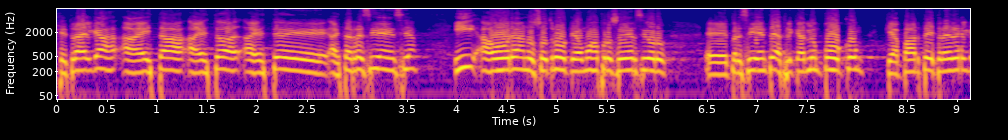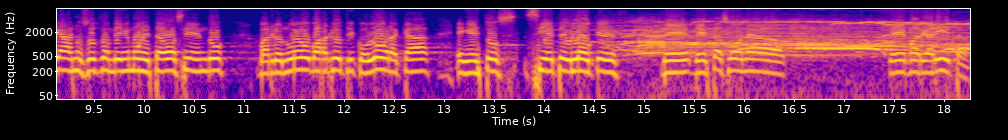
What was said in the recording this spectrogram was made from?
que trae el gas a esta, a, esta, a, este, a esta residencia y ahora nosotros lo que vamos a proceder, señor eh, presidente, a explicarle un poco que aparte de traer el gas, nosotros también hemos estado haciendo Barrio Nuevo, Barrio Tricolor acá en estos siete bloques de, esta zona de Margarita.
